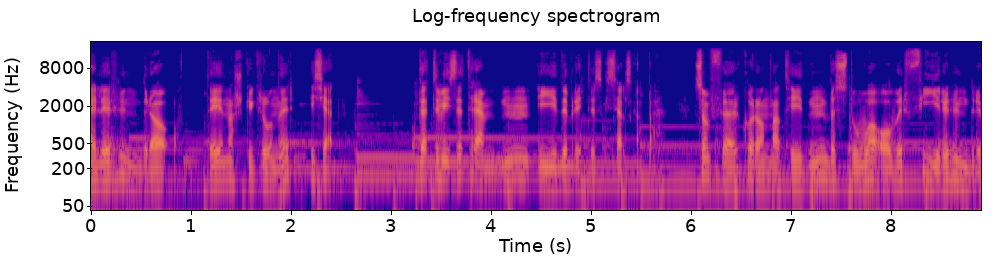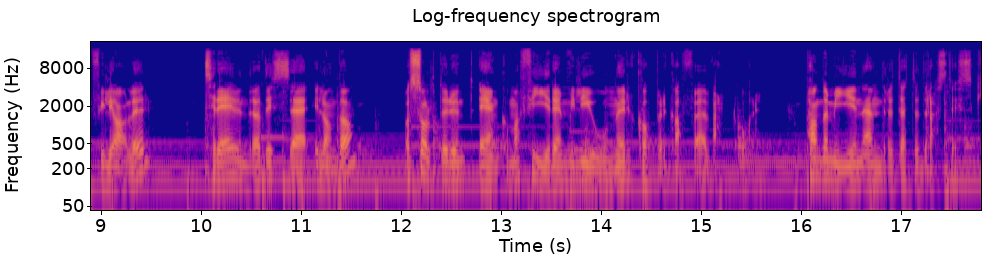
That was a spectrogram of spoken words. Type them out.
eller 180 norske kroner, i kjeden. Dette viser trenden i det britiske selskapet. som før koronatiden besto av over 400 filialer, 300 av disse i London, og solgte rundt 1,4 millioner kopper kaffe hvert år. Pandemien endret dette drastisk,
